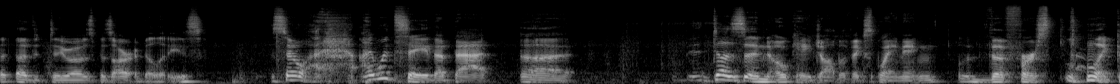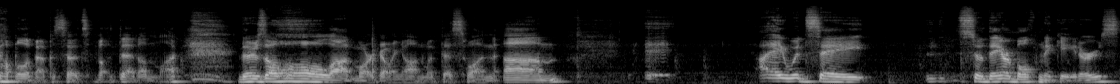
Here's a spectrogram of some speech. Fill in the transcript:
uh, the duo's bizarre abilities. So I, would say that that uh, does an okay job of explaining the first like couple of episodes of Undead Unluck. There's a whole lot more going on with this one. Um, I would say so. They are both negators,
